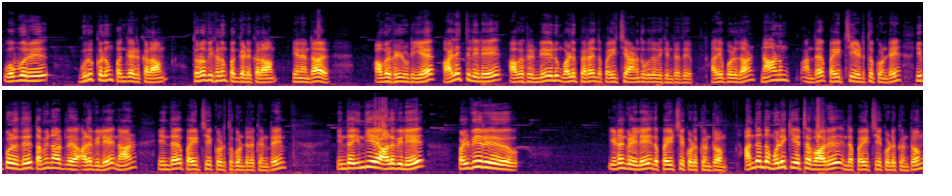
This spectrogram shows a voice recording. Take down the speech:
ஒவ்வொரு குருக்களும் பங்கெடுக்கலாம் துறவிகளும் பங்கெடுக்கலாம் ஏனென்றால் அவர்களுடைய அழைத்தலிலே அவர்கள் மேலும் வலுப்பெற இந்த பயிற்சியானது உதவுகின்றது. அதே போலதான் நானும் அந்த பயிற்சியை எடுத்துக்கொண்டேன். இப்பொழுது தமிழ்நாட்டு அளவிலே நான் இந்த பயிற்சியை கொடுத்து கொண்டிருக்கின்றேன். இந்த இந்திய அளவிலே பல்வேறு இடங்களிலே இந்த பயிற்சியை கொடுக்கின்றோம். அந்தந்த மொழிக்கு ஏற்றவாறு இந்த பயிற்சியை கொடுக்கின்றோம்.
